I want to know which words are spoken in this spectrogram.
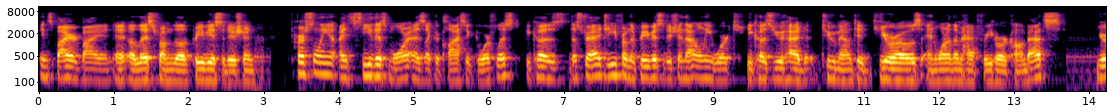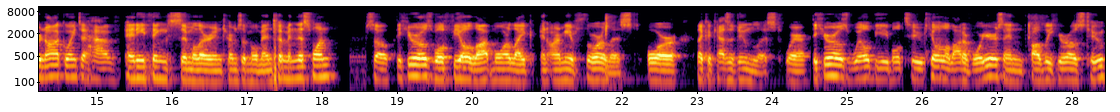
inspired by a list from the previous edition personally, I see this more as like a classic dwarf list because the strategy from the previous edition that only worked because you had two mounted heroes and one of them had free hero combats. You're not going to have anything similar in terms of momentum in this one. So the heroes will feel a lot more like an Army of Thror list or like a Khazad-dûm list, where the heroes will be able to kill a lot of warriors and probably heroes too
